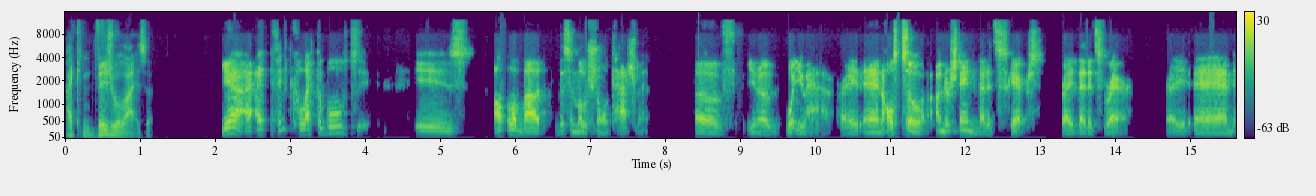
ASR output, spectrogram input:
I can visualize it. Yeah, I, think collectibles is all about this emotional attachment of you know what you have, right, and also understanding that it's scarce, right, that it's rare, right, and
